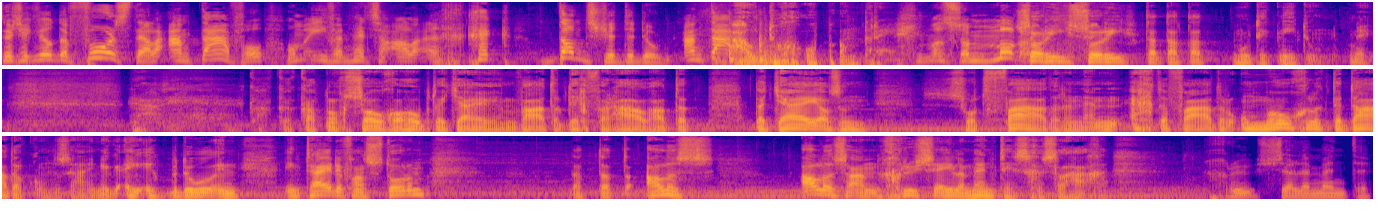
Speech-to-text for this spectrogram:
Dus ik wilde voorstellen aan tafel om even met z'n allen een gek dansje te doen. Aan tafel. Hou toch op, André. Hemelse modder. Sorry, sorry. Dat, dat, dat moet ik niet doen. Nee. Ik, ik, ik had nog zo gehoopt dat jij een waterdicht verhaal had. Dat, dat jij als een soort vader, en een echte vader, onmogelijk de dader kon zijn. Ik, ik bedoel, in, in tijden van storm, dat, dat alles, alles aan gruze element is geslagen. Gruzelementen.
